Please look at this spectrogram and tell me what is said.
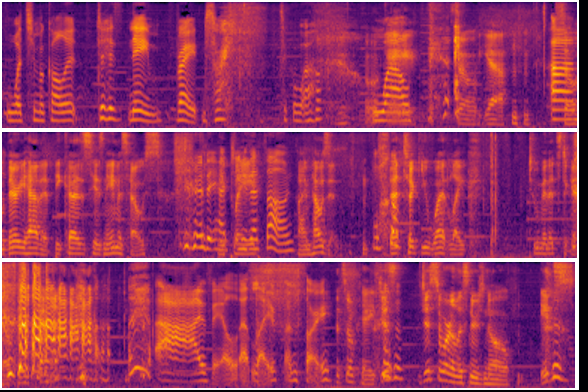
what call it to his name. Right. Sorry, took a while. Wow. Okay. so yeah. so Um, there you have it. Because his name is House. they had to use played that song. I'm Housin. that took you what, like two minutes to get out ah, I fail at life. I'm sorry. It's okay. Just just so our listeners know, it's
